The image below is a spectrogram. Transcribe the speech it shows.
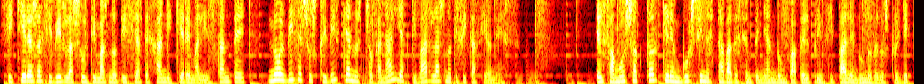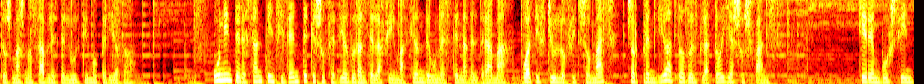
Si quieres recibir las últimas noticias de Hani Kerem al instante, no olvides suscribirte a nuestro canal y activar las notificaciones. El famoso actor Kerem Bursin estaba desempeñando un papel principal en uno de los proyectos más notables del último periodo. Un interesante incidente que sucedió durante la filmación de una escena del drama, What If You Love It So Much, sorprendió a todo el plató y a sus fans. Kerem Bursin,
